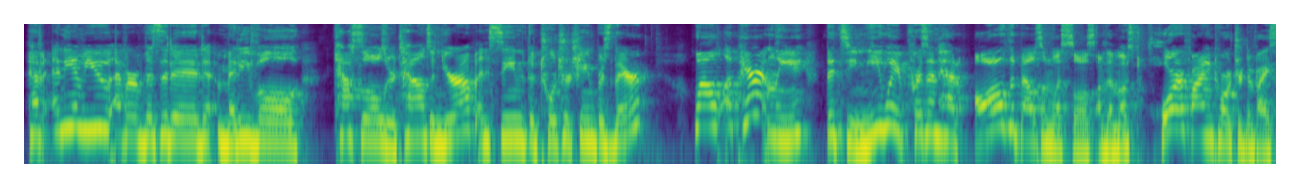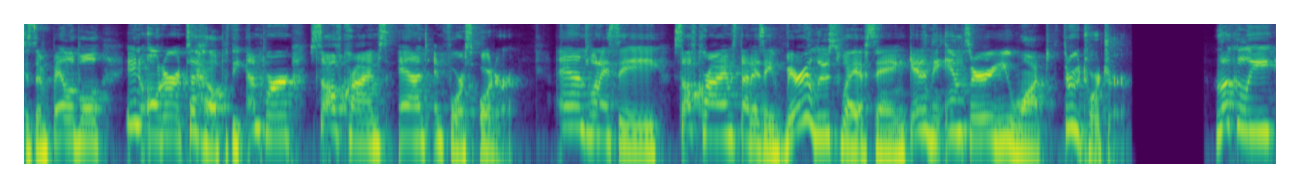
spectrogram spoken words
Have any of you ever visited medieval castles or towns in Europe and seen the torture chambers there? Well, apparently, the Jinyiwei prison had all the bells and whistles of the most horrifying torture devices available in order to help the emperor solve crimes and enforce order. And when I say solve crimes, that is a very loose way of saying getting the answer you want through torture. Luckily,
